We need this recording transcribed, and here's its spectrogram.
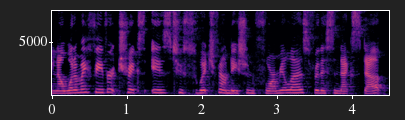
now one of my favorite tricks is to switch foundation formulas for this next step.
